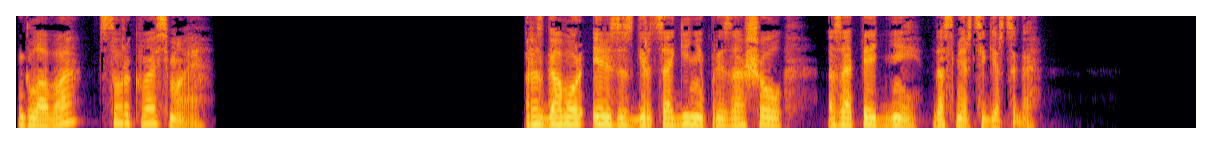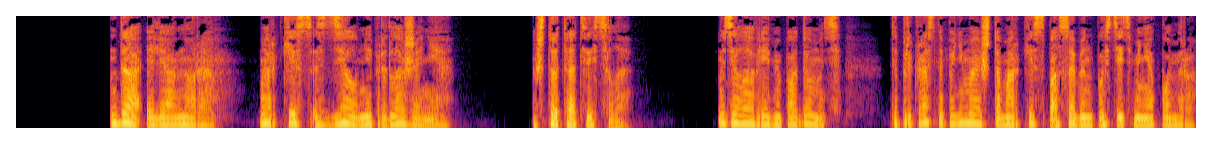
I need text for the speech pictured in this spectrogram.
Глава сорок восьмая. Разговор Эльзы с герцогиней произошел за пять дней до смерти герцога. «Да, Элеонора, Маркиз сделал мне предложение». «Что ты ответила?» «Взяла время подумать. Ты прекрасно понимаешь, что Маркиз способен пустить меня по миру,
